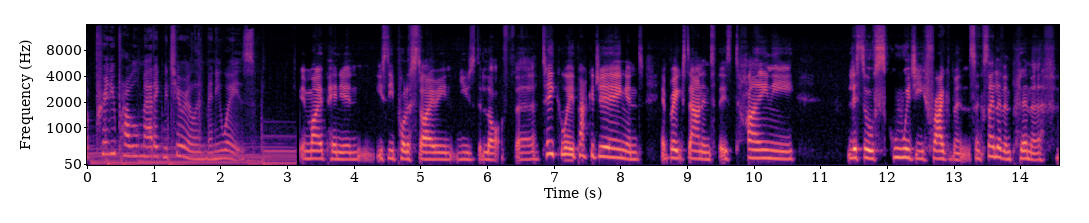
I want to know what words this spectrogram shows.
a pretty problematic material in many ways in my opinion, you see polystyrene used a lot for takeaway packaging and it breaks down into these tiny little squidgy fragments. And because I live in Plymouth,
